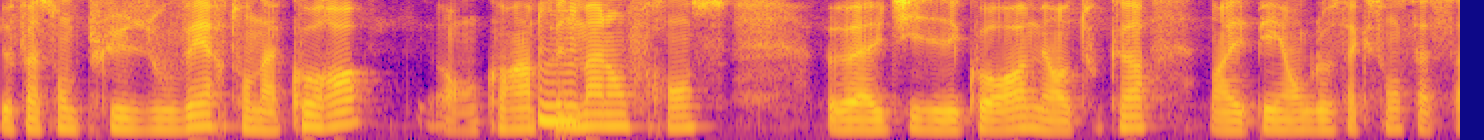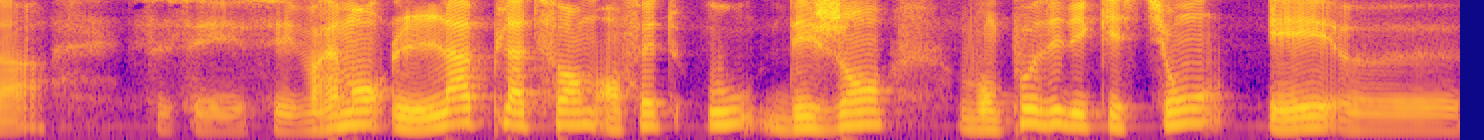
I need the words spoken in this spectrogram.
de façon plus ouverte, on a Quora. Encore un peu de Mhm. mal en France euh, à utiliser les Quora, mais en tout cas, dans les pays anglo-saxons, ça, ça, c'est vraiment la plateforme en fait où des gens vont poser des questions et euh,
